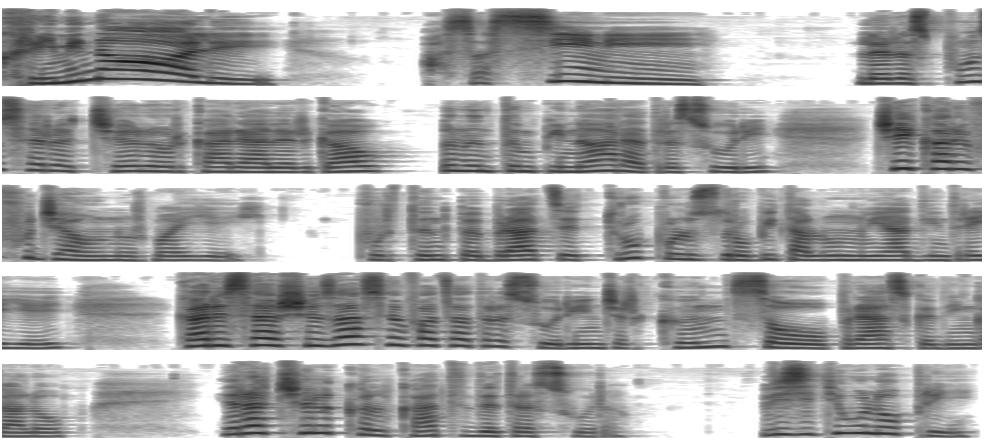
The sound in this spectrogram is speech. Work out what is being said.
criminalii, asasinii, le răspunseră celor care alergau în întâmpinarea trăsurii, cei care fugeau în urma ei, purtând pe brațe trupul zdrobit al unuia dintre ei, care se așezase în fața trăsurii, încercând să o oprească din galop. Era cel călcat de trăsură. Vizitiul opri,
